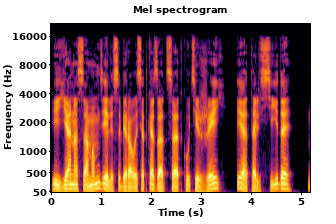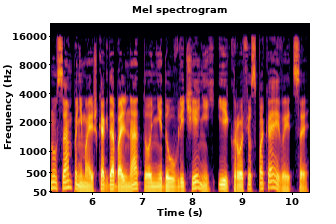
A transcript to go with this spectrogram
И я на самом деле собиралась отказаться от кутежей и от альсида, ну, сам понимаешь, когда больна, то не до увлечений, и кровь успокаивается.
